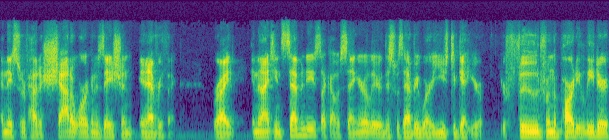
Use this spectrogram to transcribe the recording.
and they sort of had a shadow organization in everything, right? In the 1970s, like I was saying earlier, this was everywhere. You used to get your your food from the party leader,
